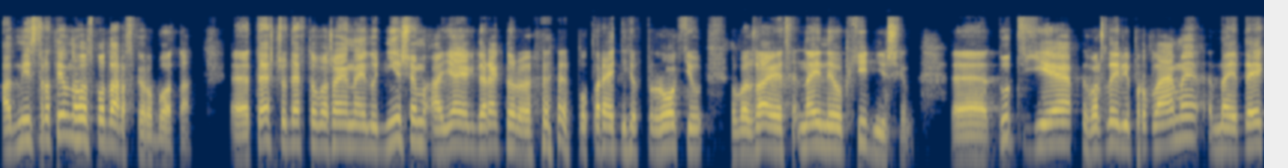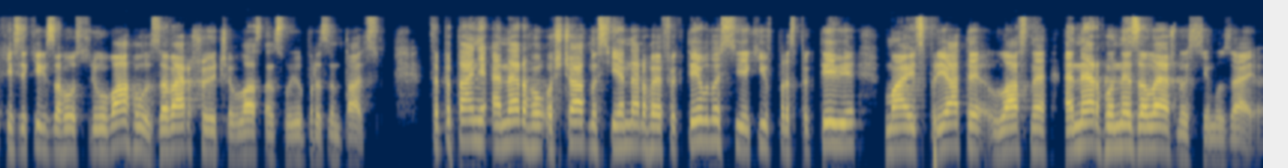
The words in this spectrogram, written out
Адміністративно-господарська робота. Те, що дехто вважає найнуднішим, а я, як директор попередніх років, вважаю найнеобхіднішим. Е, Тут є важливі проблеми, на деяких з яких загострю увагу, завершуючи власне свою презентацію. Це питання енергоощадності і енергоефективності, які в перспективі мають сприяти власне енергонезалежності музею.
